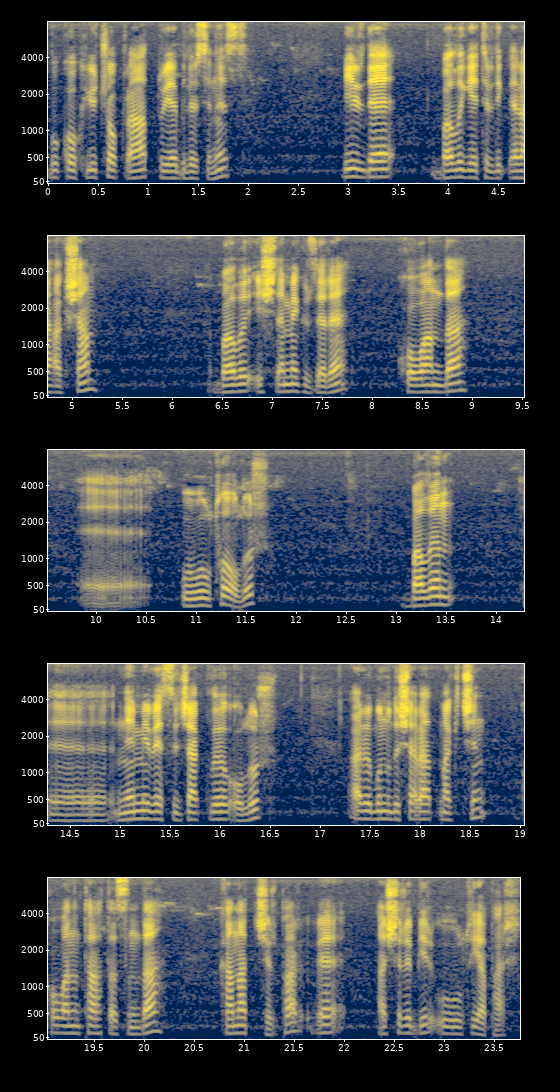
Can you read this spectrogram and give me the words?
Bu kokuyu çok rahat duyabilirsiniz. Bir de balı getirdikleri akşam balı işlemek üzere kovanda eee, uğultu olur. Balın eee, nemi ve sıcaklığı olur. Arı bunu dışarı atmak için kovanın tahtasında kanat çırpar ve aşırı bir uğultu yapar.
